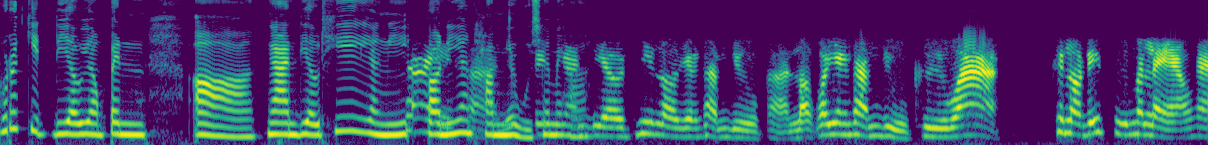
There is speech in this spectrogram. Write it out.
ธุรกิจเดียวยังเป็นงานเดียวที่ยังนี้ตอนนี้ยังทำอยู่ใช่ไหมคะงานเดียวที่เรายังทำอยู่ค่ะ เราก็ยังทำอยู่คือว่าคือเราได้ซื้อมาแล้วไง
